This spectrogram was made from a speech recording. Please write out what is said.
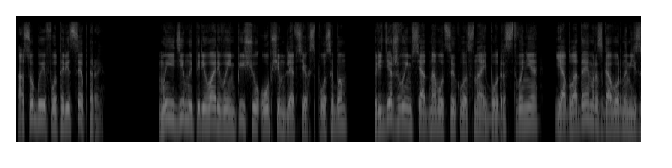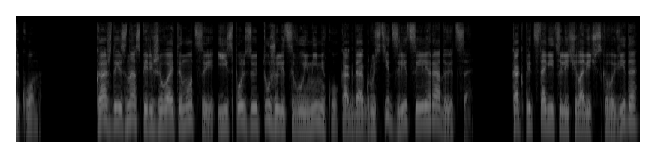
особые фоторецепторы. Мы едим и перевариваем пищу общим для всех способом, Придерживаемся одного цикла сна и бодрствования и обладаем разговорным языком. Каждый из нас переживает эмоции и использует ту же лицевую мимику, когда грустит, злится или радуется. Как представители человеческого вида,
